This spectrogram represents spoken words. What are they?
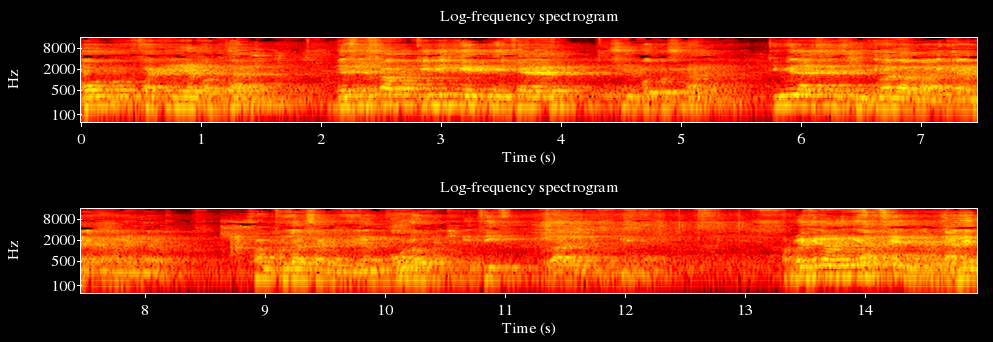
বোর্ড, চাকরি নিরাপত্তা, দেশের সব টিভি, কে চ্যানেল, শিল্প ঘোষণা, টিভি লাইসেন্স, নীতিমালা, মালিকানা কাঠামো সম্প্রচার সংযোজন কোড অফ এথিক রাজনৈতিক ভূমিকা। আপনার এখানে অনেকে আছেন জানেন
